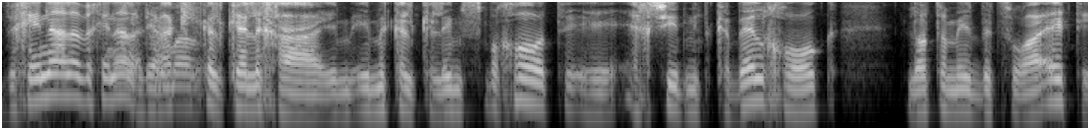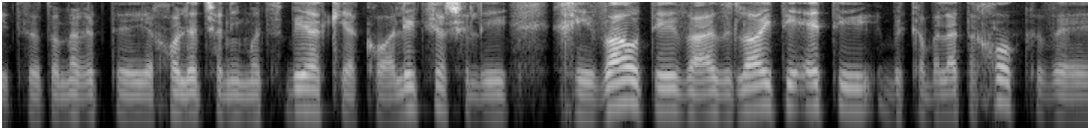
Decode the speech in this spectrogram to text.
וכן הלאה וכן הלאה. אני רק אקלקל לך, אם מקלקלים שמחות, איך שמתקבל חוק, לא תמיד בצורה אתית, זאת אומרת, יכול להיות שאני מצביע כי הקואליציה שלי חייבה אותי, ואז לא הייתי אתי בקבלת החוק ו...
